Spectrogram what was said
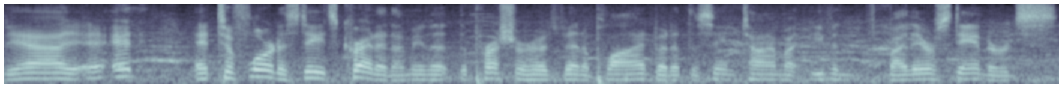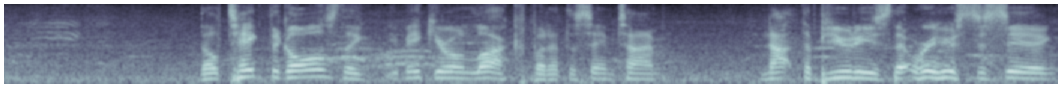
Yeah, and, and to Florida State's credit, I mean, the, the pressure has been applied, but at the same time, even by their standards, they'll take the goals, they you make your own luck, but at the same time, not the beauties that we're used to seeing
